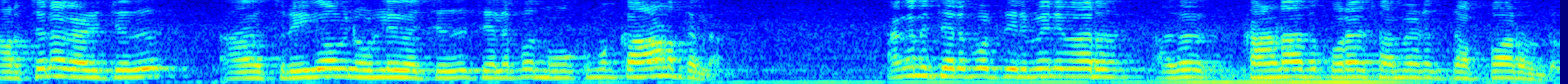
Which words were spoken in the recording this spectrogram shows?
അർച്ചന കഴിച്ചത് ശ്രീകോവിനുള്ളിൽ വെച്ചത് ചിലപ്പോൾ നോക്കുമ്പോൾ കാണത്തില്ല. അങ്ങനെ ചിലപ്പോൾ തിരുമേനിമാർ അത് കാണാതെ കുറേ സമയം എടുത്ത് തപ്പാറുണ്ട്.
